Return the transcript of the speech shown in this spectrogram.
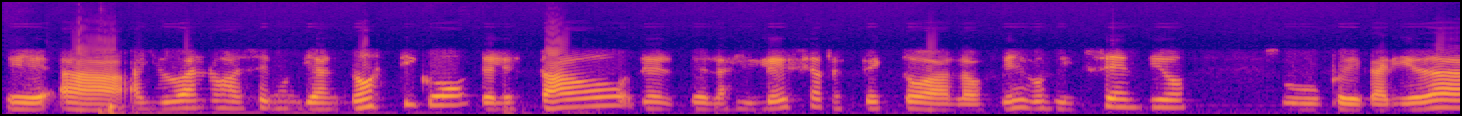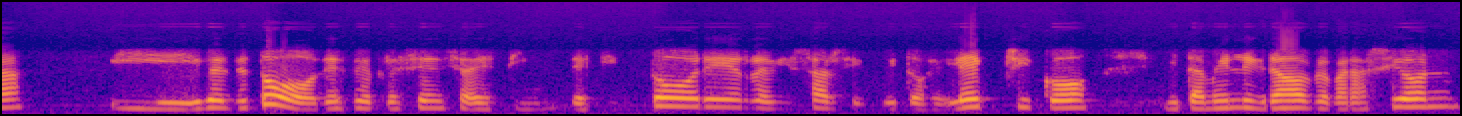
eh, a ayudarnos a hacer un diagnóstico del estado de, las iglesias respecto a los riesgos de incendio, su precariedad y desde todo, desde presencia de, extintores, revisar circuitos eléctricos y también el grado de preparación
